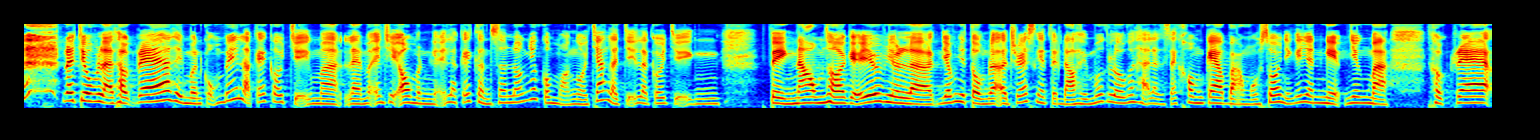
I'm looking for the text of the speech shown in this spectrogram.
Nói chung là thật ra thì mình cũng biết là cái câu chuyện mà làm ở NGO mình nghĩ là cái concern lớn nhất của mọi người chắc là chỉ là câu chuyện tiền nông thôi kiểu giống như là giống như Tùng đã address ngay từ đầu thì mức lương có thể là sẽ không cao bằng một số những cái doanh nghiệp nhưng mà thực ra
